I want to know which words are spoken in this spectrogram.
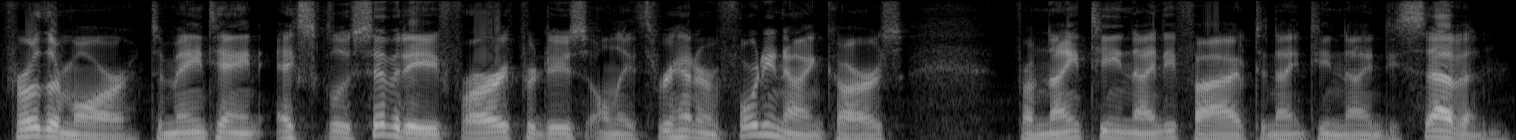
Furthermore, to maintain exclusivity, Ferrari produced only 349 cars from 1995 to 1997.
